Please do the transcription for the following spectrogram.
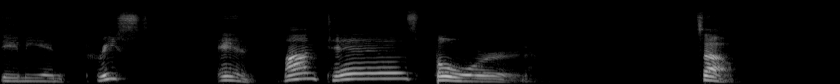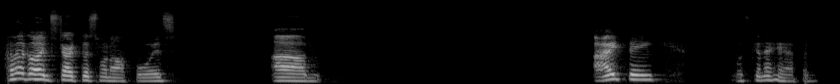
Damian Priest, and Montez Ford. So, I'm gonna go ahead and start this one off, boys. Um, I think what's gonna happen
